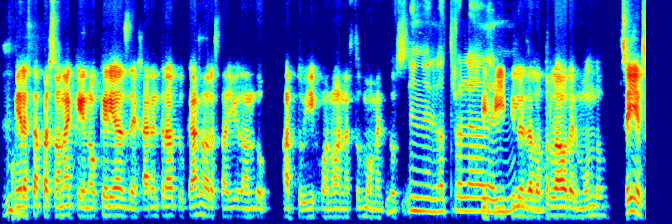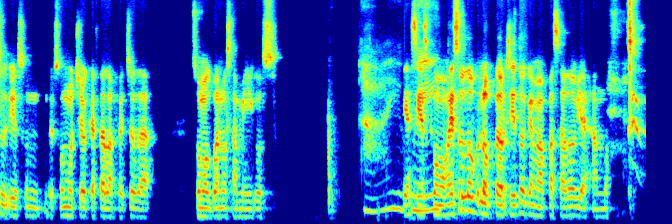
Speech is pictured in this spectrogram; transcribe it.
mira, esta persona que no querías dejar entrar a tu casa ahora está ayudando a tu hijo, ¿no? En estos momentos. En el otro lado difíciles del, del otro lado del mundo. Sí, es, es, un, es un mucho que hasta la fecha da, somos buenos amigos. Ay, y así es como, eso es lo, lo, peorcito que me ha pasado viajando.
